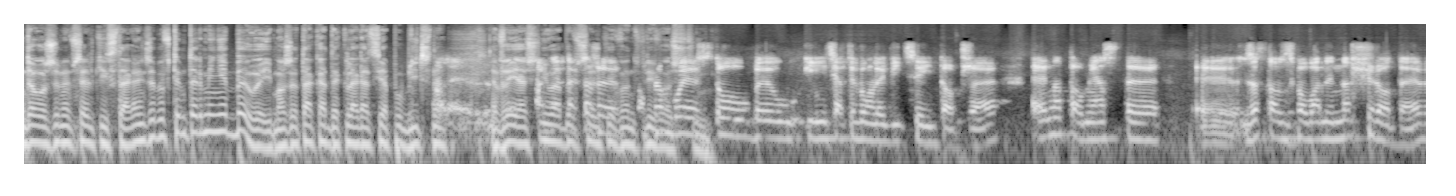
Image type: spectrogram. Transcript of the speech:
Dołożymy wszelkich starań, żeby w tym terminie były. I może taka deklaracja publiczna Ale, wyjaśniłaby wszelkie wątpliwości. Stół był inicjatywą lewicy i to dobrze. E, natomiast e, e, został zwołany na środę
